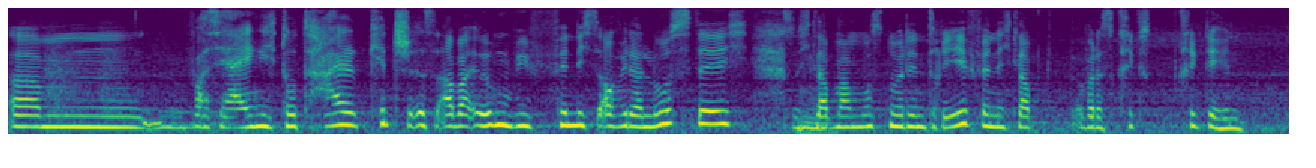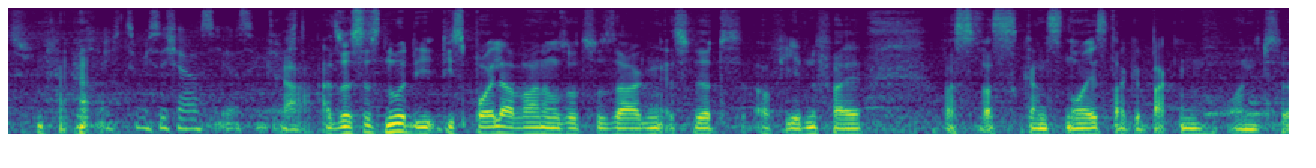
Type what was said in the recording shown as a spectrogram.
Ähm, was ja eigentlich total kitsch ist, aber irgendwie finde ich es auch wieder lustig. Also ich glaube, man muss nur den Dreh finden. Ich glaube, aber das kriegst, kriegt ihr hin. Bin ich eigentlich ziemlich sicher, dass ihr es hinkriegt. Ja, also es ist nur die, die Spoilerwarnung sozusagen. Es wird auf jeden Fall was, was ganz Neues da gebacken und äh,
